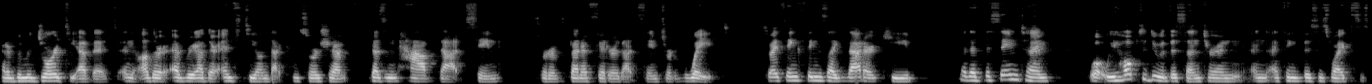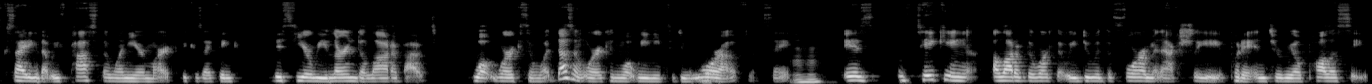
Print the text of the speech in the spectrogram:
kind of the majority of it and other every other entity on that consortium doesn't have that same sort of benefit or that same sort of weight so i think things like that are key but at the same time what we hope to do with the center, and, and I think this is why it's exciting that we've passed the one year mark, because I think this year we learned a lot about what works and what doesn't work and what we need to do more of, let's say, mm-hmm. is, taking a lot of the work that we do with the forum and actually put it into real policy.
